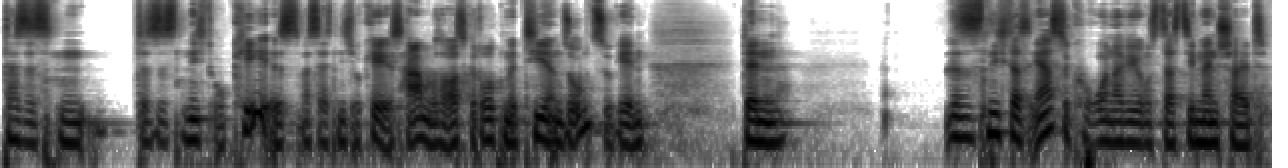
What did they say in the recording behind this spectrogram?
dass es dass es nicht okay ist, was heißt nicht okay ist, harmlos ausgedruckt, mit Tieren so umzugehen. Denn das ist nicht das erste Coronavirus, das die Menschheit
